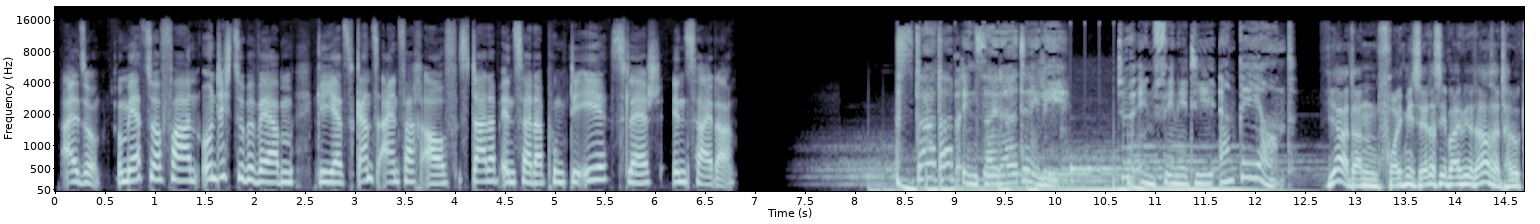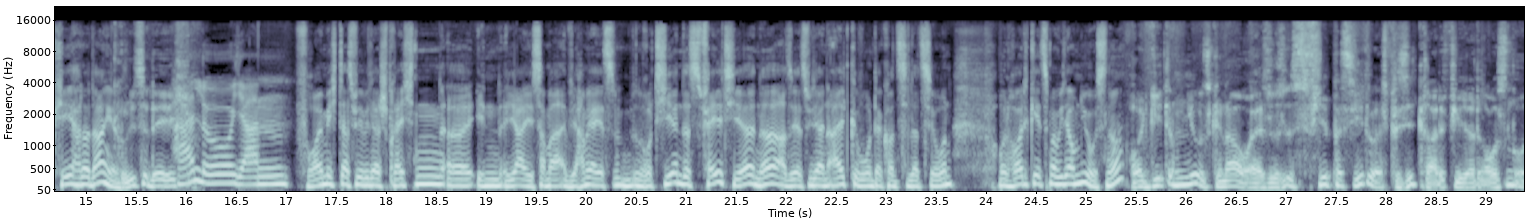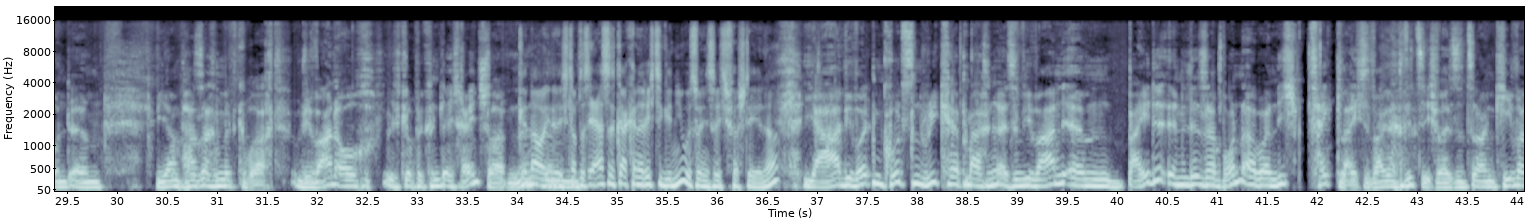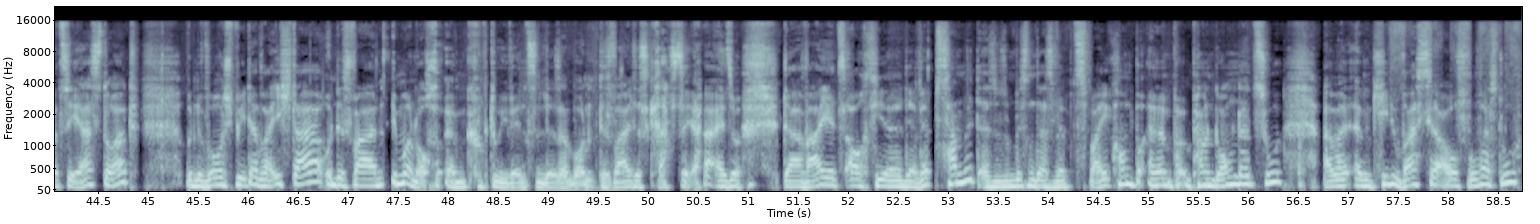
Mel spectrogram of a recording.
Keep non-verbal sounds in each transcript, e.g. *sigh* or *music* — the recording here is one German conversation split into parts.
Also, um mehr zu erfahren und dich zu bewerben, geh jetzt ganz einfach auf startupinsider.de/slash insider. Startup Insider Daily. To Infinity and Beyond. Ja, dann freue ich mich sehr, dass ihr beide wieder da seid. Hallo Kay, hallo Daniel. Grüße dich. Hallo Jan. Freue mich, dass wir wieder sprechen. Äh, in, ja, ich sag mal, wir haben ja jetzt ein rotierendes Feld hier, ne? also jetzt wieder in altgewohnter Konstellation. Und heute geht es mal wieder um News, ne? Heute geht es um News, genau. Also es ist viel passiert oder es passiert gerade viel da draußen und ähm, wir haben ein paar Sachen mitgebracht. Wir waren auch, ich glaube, wir können gleich reinstarten. Ne? Genau, Ähm, ich glaube, das erste ist gar keine richtige News, wenn ich es richtig verstehe, ne? Ja, wir wollten kurz einen Recap machen. Also wir waren ähm, beide in Lissabon, aber nicht zeitgleich. Das war ganz witzig, weil sozusagen Key war zuerst dort und eine Woche später war ich da und es waren immer noch ähm, Krypto-Events in Lissabon. Das war halt das Krasse, ja. Also da war jetzt auch hier der Web Summit, also so ein bisschen das Web 2 Komp- äh, Pendant dazu. Aber ähm, Key, du warst ja auf, wo warst du?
